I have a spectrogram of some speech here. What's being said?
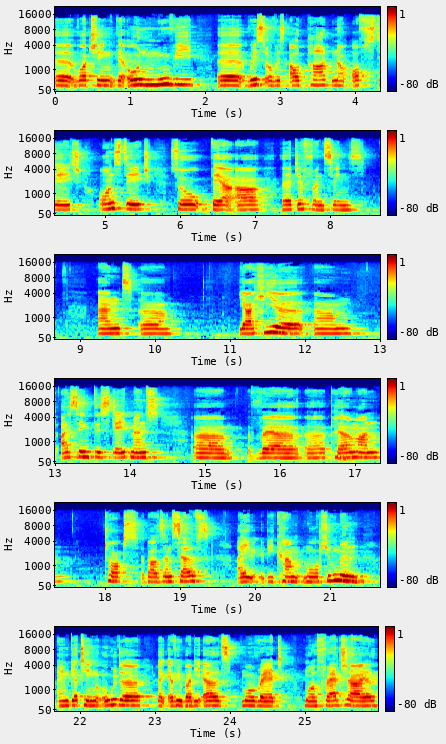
uh, watching their own movie uh, with or without partner, off stage, on stage. So there are uh, different things. And um, yeah, here um, I think the statements uh, where uh, Pearlman talks about themselves I become more human, I'm getting older like everybody else, more red, more fragile,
